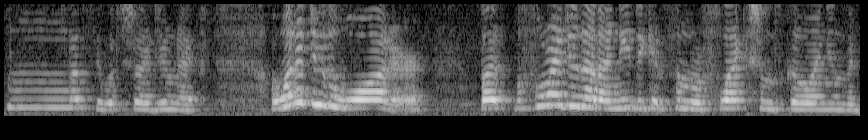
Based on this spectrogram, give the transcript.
hmm, let's see, what should I do next? I want to do the water, but before I do that, I need to get some reflections going in the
